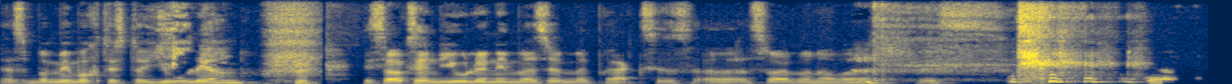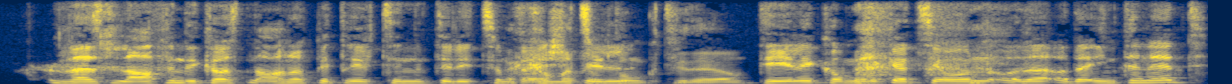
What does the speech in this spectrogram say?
Also bei mir macht das der Julian. Ich sage es in Julian immer so in meiner Praxis äh, säubern, aber das, ja, was laufende Kosten auch noch betrifft, sind natürlich zum Beispiel wieder, ja. Telekommunikation oder, oder Internet.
